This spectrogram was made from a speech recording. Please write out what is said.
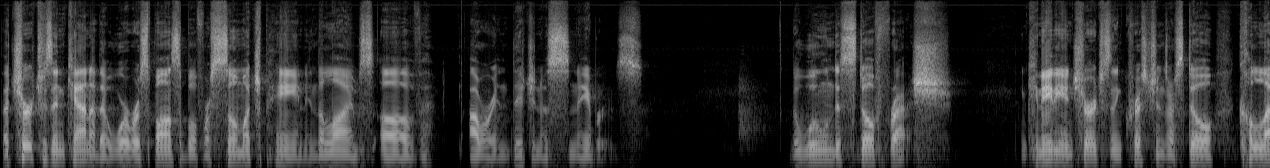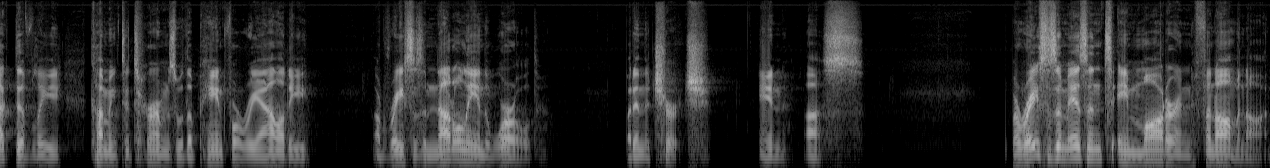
that churches in Canada were responsible for so much pain in the lives of our indigenous neighbors. The wound is still fresh, and Canadian churches and Christians are still collectively coming to terms with the painful reality of racism, not only in the world, but in the church, in us. But racism isn't a modern phenomenon.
